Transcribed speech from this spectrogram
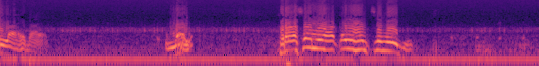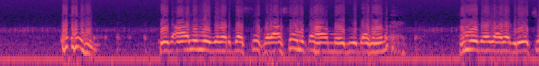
اللہ ہدایت مالا خراسان واقعی ہم چینے دی ایک عالم زبردستی خراسان کہا موجود ہے ہمیں دولا یک ریچی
